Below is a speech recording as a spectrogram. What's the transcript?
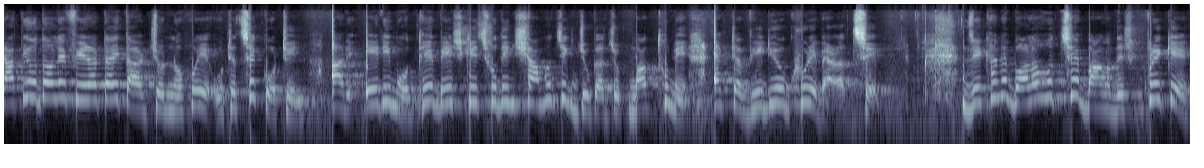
জাতীয় দলে ফেরাটাই তার জন্য হয়ে উঠেছে কঠিন। আর এরই মধ্যে বেশ কিছুদিন সামাজিক যোগাযোগ মাধ্যমে একটা ভিডিও ঘুরে বেড়াচ্ছে। যেখানে বলা হচ্ছে বাংলাদেশ ক্রিকেট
